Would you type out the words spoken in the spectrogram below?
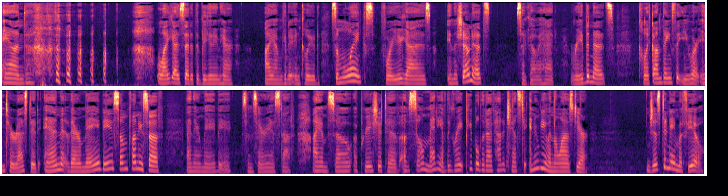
And like I said at the beginning here, I am going to include some links for you guys in the show notes. So go ahead, read the notes, click on things that you are interested in. There may be some funny stuff and there may be some serious stuff. I am so appreciative of so many of the great people that I've had a chance to interview in the last year. Just to name a few,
